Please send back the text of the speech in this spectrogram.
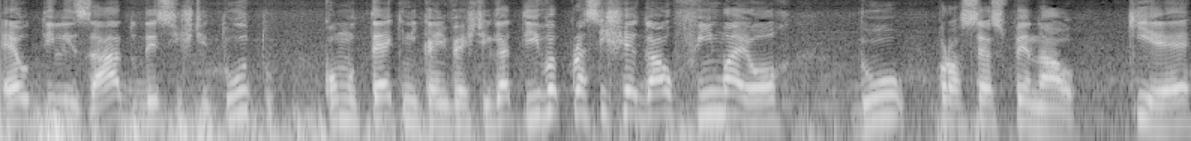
é utilizado desse instituto como técnica investigativa para se chegar ao fim maior do processo penal, que é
